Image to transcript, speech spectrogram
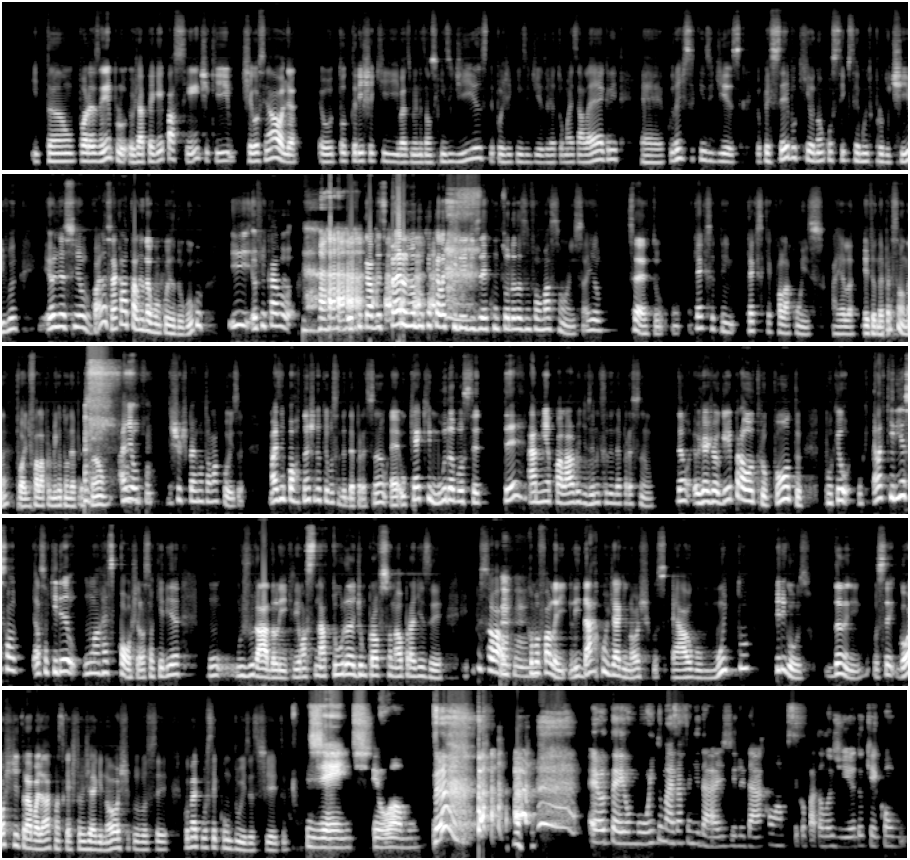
Então, por exemplo, eu já peguei paciente que chegou assim: ah, olha, eu tô triste aqui mais ou menos há uns 15 dias, depois de 15 dias eu já tô mais alegre. É, durante esses 15 dias eu percebo que eu não consigo ser muito produtiva. Eu olhei assim, eu, olha, será que ela tá lendo alguma coisa do Google? E eu ficava, eu ficava esperando o que, ela queria dizer com todas as informações. Aí eu, certo, o que é que você tem, o que é que você quer falar com isso? Aí ela, eu tenho depressão, né? Pode falar para mim que eu tenho depressão? Aí eu, deixa eu te perguntar uma coisa. Mais importante do que você ter depressão é o que é que muda você ter a minha palavra dizendo que você tem depressão. Então, eu já joguei para outro ponto, porque eu, ela queria só, ela só queria uma resposta, ela só queria um, um jurado ali, queria uma assinatura de um profissional para dizer. E, pessoal, uhum. como eu falei, lidar com diagnósticos é algo muito perigoso. Dani, você gosta de trabalhar com as questões de diagnóstico? Você, como é que você conduz desse jeito? Gente, eu amo. eu tenho muito mais afinidade de lidar com a psicopatologia do que com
